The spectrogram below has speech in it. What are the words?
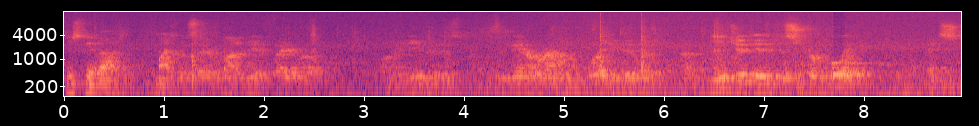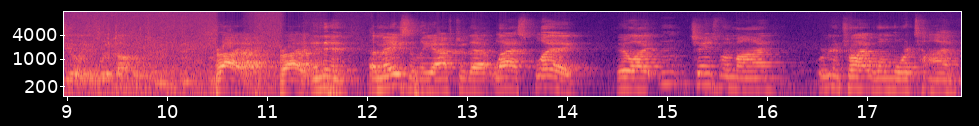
just give up. I Mike. was going to say, it reminded me of Pharaoh. I mean, even as the men around, what did he do? Uh, Egypt is destroyed, and still he would not believe. Right, right. And then amazingly, after that last plague, they're like, mm, change my mind. We're going to try it one more time.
